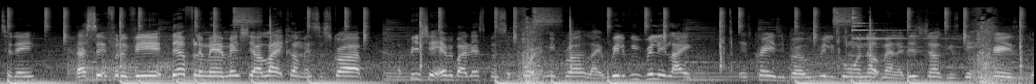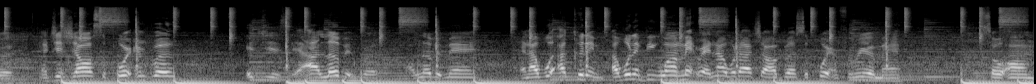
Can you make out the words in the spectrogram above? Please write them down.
today. That's it for the vid. Definitely, man. Make sure y'all like, comment, and subscribe. Appreciate everybody that's been supporting me, bro. Like really, we really like. It's crazy, bro. We really going up, man. Like this junk is getting crazy, bro. And just y'all supporting, bro it's just I love it, bro. I love it, man. And I I couldn't I wouldn't be where I'm at right now without y'all, bro, supporting for real, man. So um,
